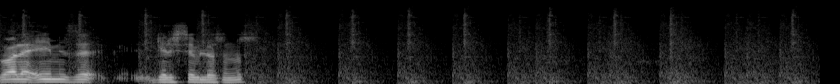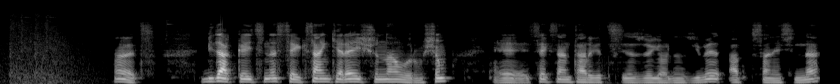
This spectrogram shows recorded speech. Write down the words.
böyle aim'inizi geliştirebiliyorsunuz. Evet. Bir dakika içinde 80 kere şundan vurmuşum. Ee, 80 target yazıyor gördüğünüz gibi 60 saniye içinde.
